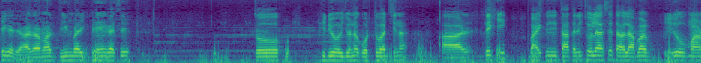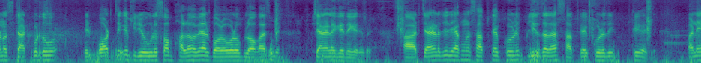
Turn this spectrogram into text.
ঠিক আছে? আর আমার ড্রিম বাইক ভেঙে গেছে, তো ভিডিও ওই জন্য করতে পারছি না। আর দেখি বাইক যদি তাড়াতাড়ি চলে আসে, তাহলে আবার ভিডিও মারানো স্টার্ট করে দেবো। এরপর থেকে ভিডিওগুলো সব ভালো হবে আর বড় বড় ব্লগ আসবে। চ্যানেলে গিয়ে দেখে নেবে। আর চ্যানেলটা যদি এখনও সাবস্ক্রাইব করে প্লিজ দাদা সাবস্ক্রাইব করে দিই ঠিক আছে? মানে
